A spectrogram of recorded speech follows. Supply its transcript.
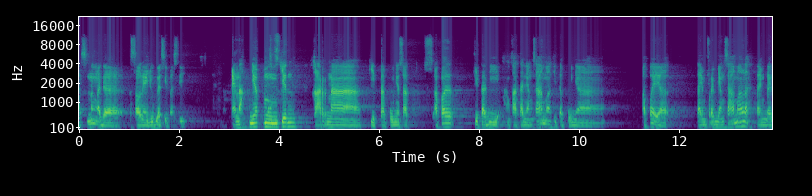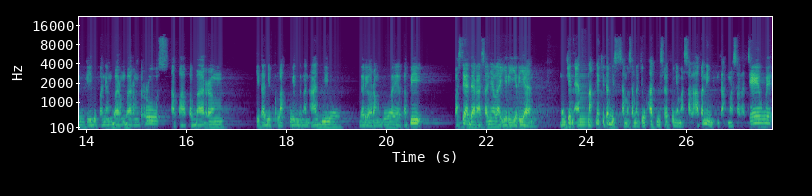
seneng ada kesalnya juga sih pasti. Enaknya mungkin karena kita punya satu apa kita di angkatan yang sama, kita punya apa ya time frame yang sama lah, timeline kehidupan yang bareng-bareng terus, apa-apa bareng, kita diperlakuin dengan adil dari orang tua ya, tapi pasti ada rasanya lah iri-irian. Mungkin enaknya kita bisa sama-sama curhat, misalnya punya masalah apa nih, entah masalah cewek,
